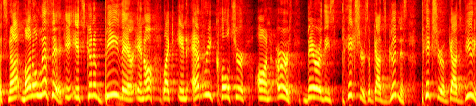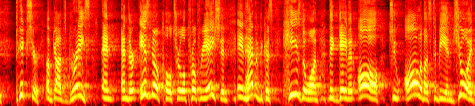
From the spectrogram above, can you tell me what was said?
it's not monolithic. It's going to be there in all, like in every culture on earth. There are these pictures of God's goodness, picture of God's beauty, picture of God's grace. And, and there is no cultural appropriation in heaven because He's the one that gave it all to all of us to be enjoyed.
